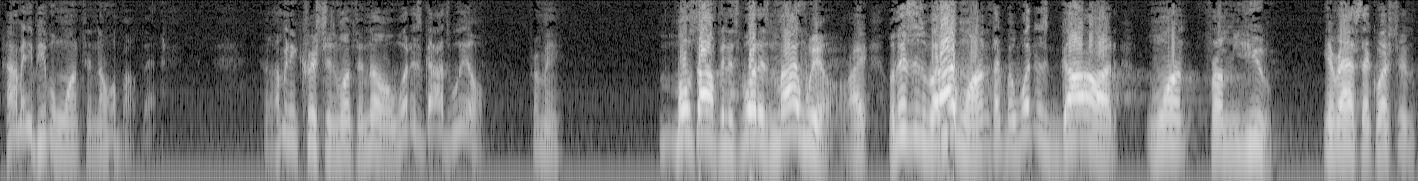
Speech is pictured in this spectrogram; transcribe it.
How many people want to know about that? How many Christians want to know what is God's will for me? Most often it's what is my will, right? Well, this is what I want. It's like, but what does God want from you? You ever ask that question?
